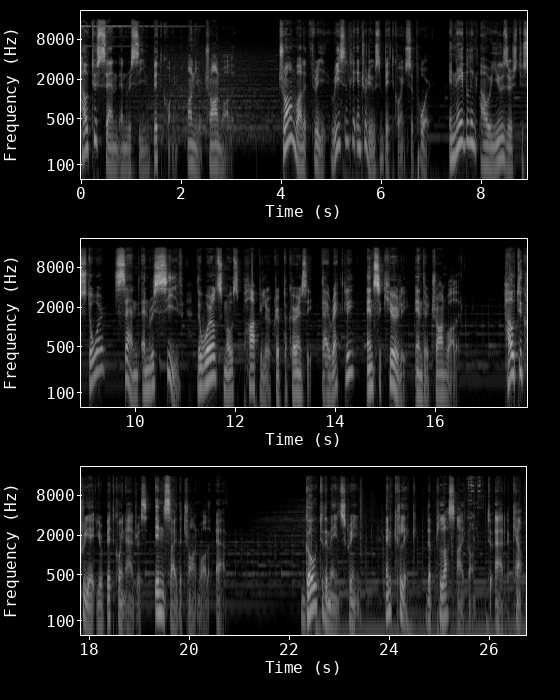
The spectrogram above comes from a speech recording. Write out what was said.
How to send and receive Bitcoin on your Tron wallet. Tron Wallet 3 recently introduced Bitcoin support, enabling our users to store, send, and receive the world's most popular cryptocurrency directly and securely in their Tron wallet. How to create your Bitcoin address inside the Tron Wallet app. Go to the main screen and click the plus icon to add account.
